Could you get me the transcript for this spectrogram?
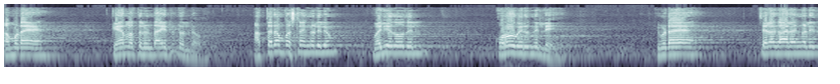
നമ്മുടെ കേരളത്തിലുണ്ടായിട്ടുണ്ടല്ലോ. അത്തരം പ്രശ്നങ്ങളിലും വലിയ തോതിൽ കുറവ് വരുന്നില്ലേ? ഇവിടെ ചില കാലങ്ങളിൽ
